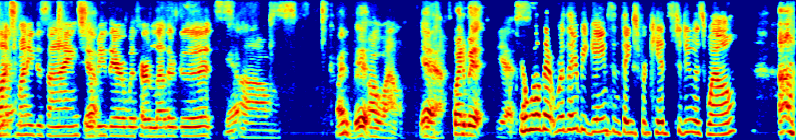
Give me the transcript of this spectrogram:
Lunch Money Design. She'll yeah. be there with her leather goods. Yeah. Um, quite a bit. Oh wow. Yeah, yeah. quite a bit. Yes. And will there will there be games and things for kids to do as well? Um,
